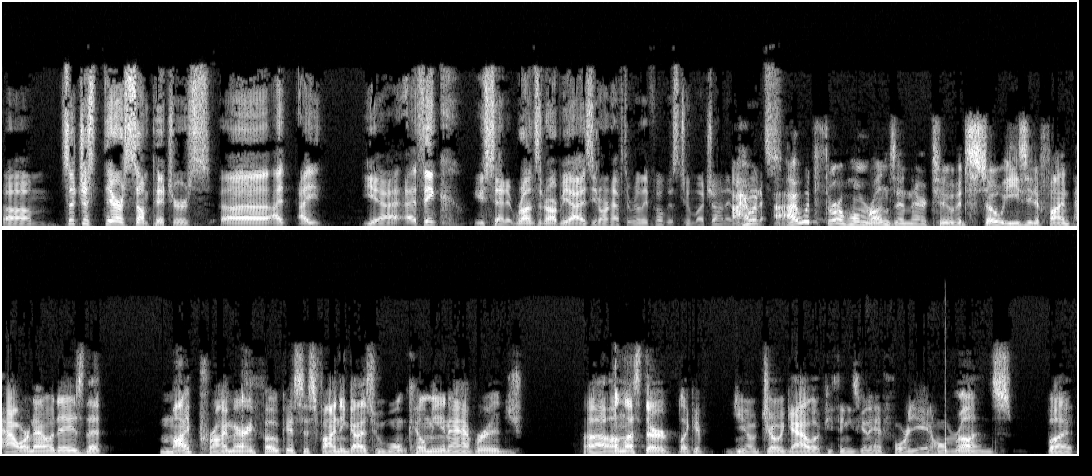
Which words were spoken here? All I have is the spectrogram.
Um, so just there are some pitchers. Uh, I I yeah, I I think you said it. Runs and RBIs, you don't have to really focus too much on it. I would I would throw home runs in there too. It's so easy to find power nowadays that my primary focus is finding guys who won't kill me in average, uh, unless they're like if you know Joey Gallo. If you think he's going to hit 48 home runs, but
